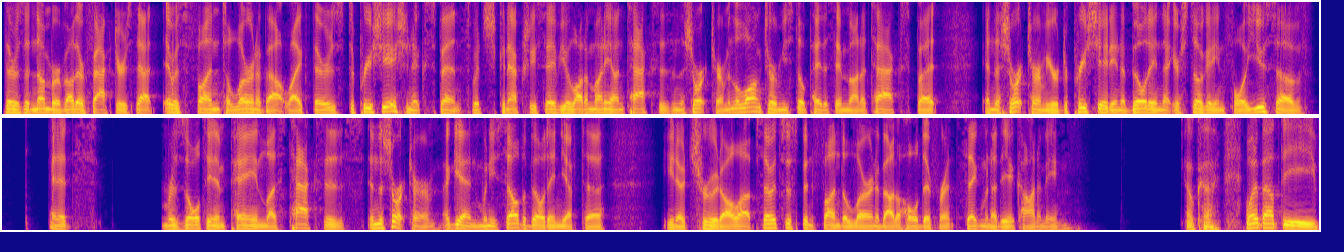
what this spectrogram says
there's a number of other factors that it was fun to learn about. Like there's depreciation expense, which can actually save you a lot of money on taxes in the short term. In the long term, you still pay the same amount of tax, but in the short term, you're depreciating a building that you're still getting full use of, and it's resulting in paying less taxes in the short term. Again, when you sell the building, you have to, you know, true it all up. So it's just been fun to learn about a whole different segment of the economy. Okay. What about the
